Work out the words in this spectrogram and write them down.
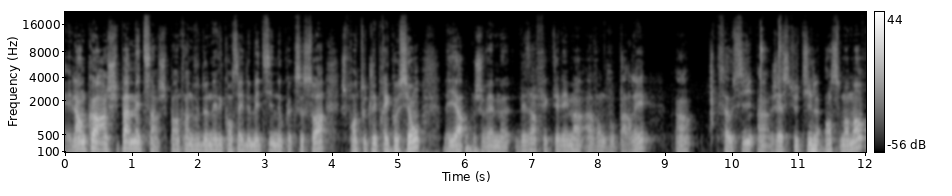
Et là encore, hein, je ne suis pas médecin, je ne suis pas en train de vous donner des conseils de médecine ou quoi que ce soit. Je prends toutes les précautions. D'ailleurs, je vais me désinfecter les mains avant de vous parler. Hein. Ça aussi, un geste utile en ce moment.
